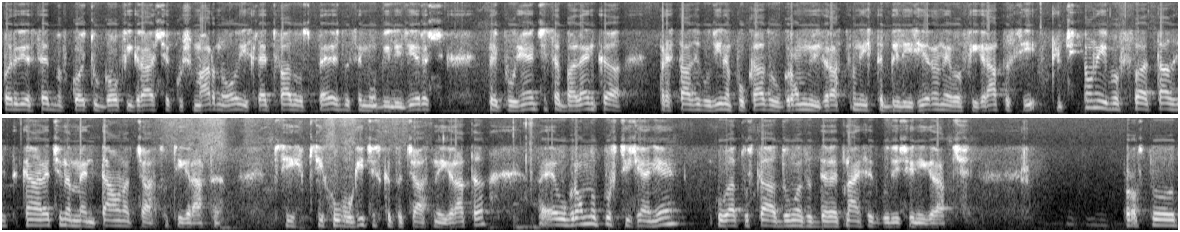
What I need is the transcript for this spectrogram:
първия сет, в който голф играеше кошмарно и след това да успееш да се мобилизираш при положение, че Сабаленка през тази година показва огромно израстване и стабилизиране в играта си, включително и в тази така наречена ментална част от играта. Псих, психологическата част на играта е огромно постижение, когато става дума за 19 годишен играч. Просто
